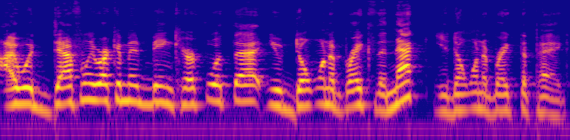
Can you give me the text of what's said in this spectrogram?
I would definitely recommend being careful with that. You don't want to break the neck. You don't want to break the peg.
